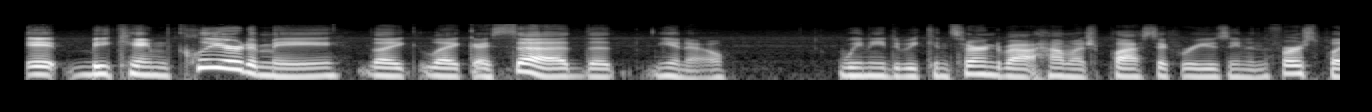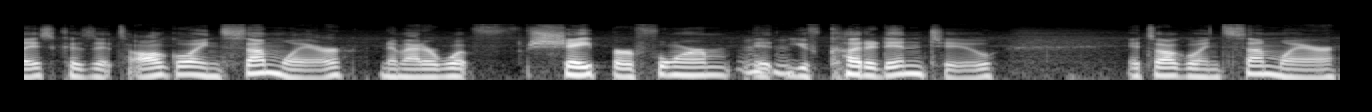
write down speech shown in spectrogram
It became clear to me, like like I said, that you know we need to be concerned about how much plastic we're using in the first place because it's all going somewhere, no matter what f- shape or form it, you've cut it into. It's all going somewhere.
